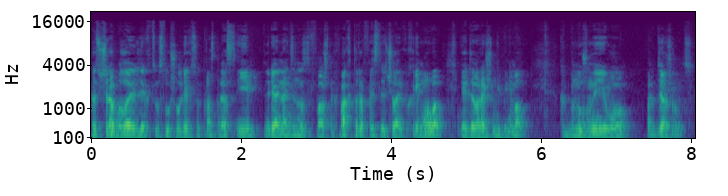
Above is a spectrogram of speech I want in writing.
Вчера была лекция, слушал лекцию про стресс, и реально один из важных факторов, если человеку хреново, я этого раньше не понимал, как бы нужно его поддерживать,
